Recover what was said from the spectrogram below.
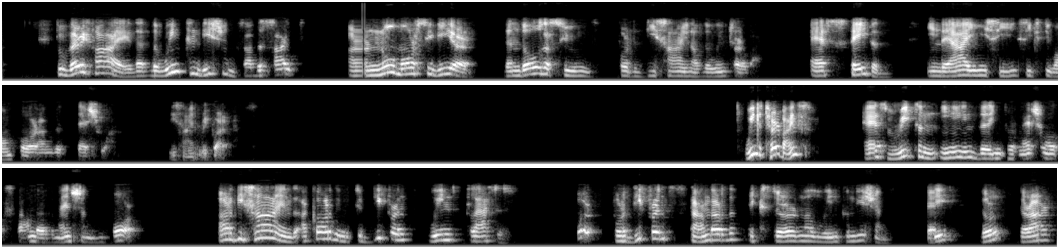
to verify that the wind conditions at the site are no more severe than those assumed for the design of the wind turbine, as stated in the IEC 61400-1 design requirements. Wind turbines as written in the international standard mentioned before, are designed according to different wind classes for, for different standard external wind conditions. Okay? There, there are,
